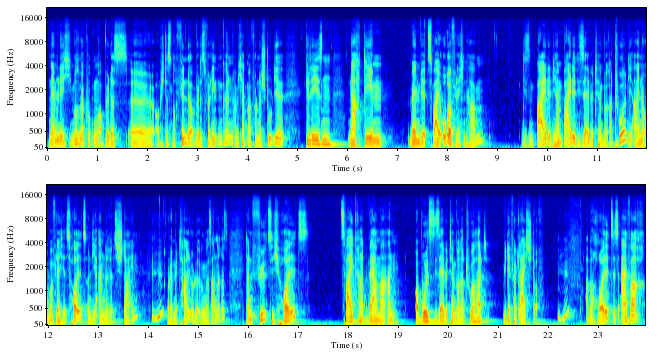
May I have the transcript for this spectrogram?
Nämlich, ich muss mal gucken, ob wir das, äh, ob ich das noch finde, ob wir das verlinken können. Aber ich habe mal von einer Studie gelesen, nachdem, wenn wir zwei Oberflächen haben, die sind beide, die haben beide dieselbe Temperatur. Die eine Oberfläche ist Holz und die andere ist Stein oder Metall oder irgendwas anderes. Dann fühlt sich Holz zwei Grad wärmer an, obwohl es dieselbe Temperatur hat wie der Vergleichsstoff. Aber Holz ist einfach,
